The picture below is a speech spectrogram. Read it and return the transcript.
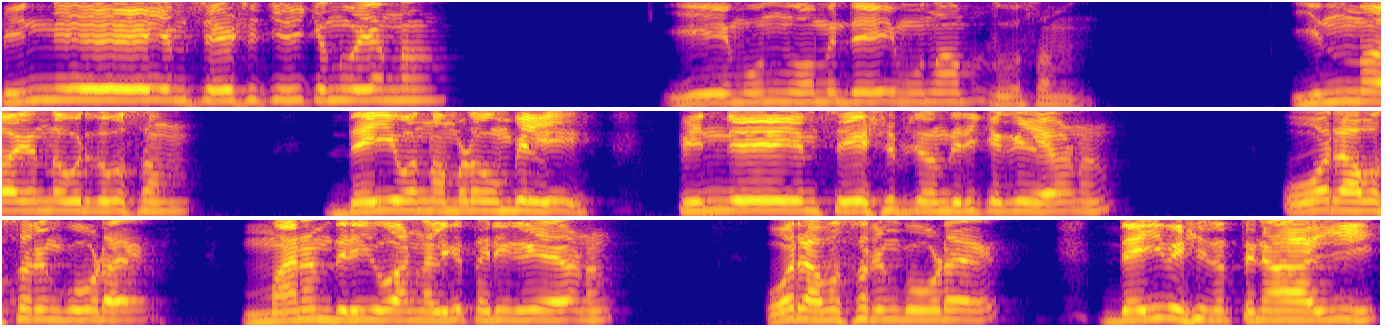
പിന്നെയും ശേഷിച്ചിരിക്കുന്നു എന്ന്. ഈ മൂന്ന് നോമിന്റെ മൂന്നാമത്തെ ദിവസം ഇന്ന് എന്ന ഒരു ദിവസം ദൈവം നമ്മുടെ മുമ്പിൽ പിന്നെയും ശേഷിപ്പിച്ചു തന്നിരിക്കുകയാണ്. ഒരവസരം കൂടെ മനം തിരിയുവാൻ നൽകി തരികയാണ്. ഒരവസരം കൂടെ ദൈവഹിതത്തിനായി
